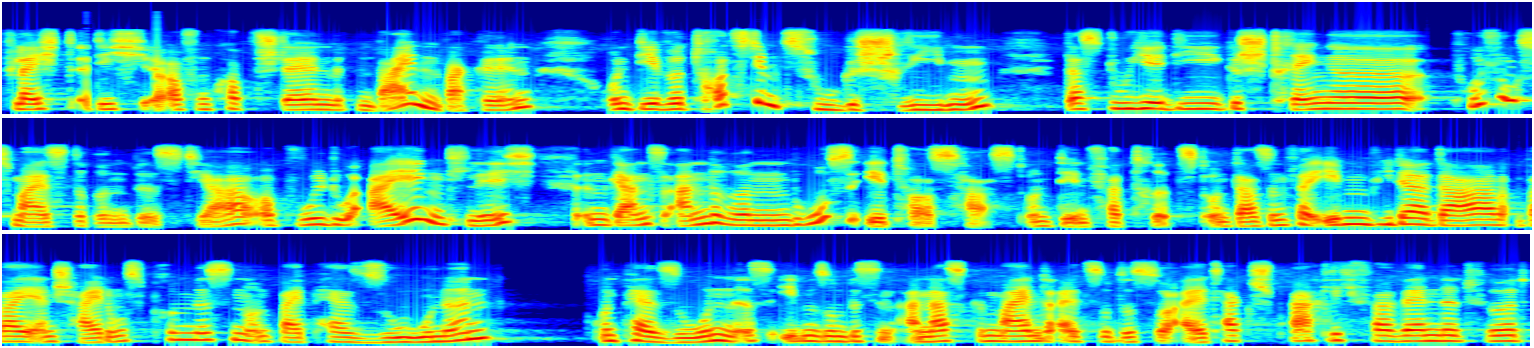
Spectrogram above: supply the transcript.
vielleicht dich auf den Kopf stellen, mit den Beinen wackeln und dir wird trotzdem zugeschrieben, dass du hier die gestrenge Prüfungsmeisterin bist, ja, obwohl du eigentlich einen ganz anderen Berufsethos hast und den vertrittst. Und da sind wir eben wieder da bei Entscheidungsprämissen und bei Personen. Und Personen ist eben so ein bisschen anders gemeint, als so das so alltagssprachlich verwendet wird.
